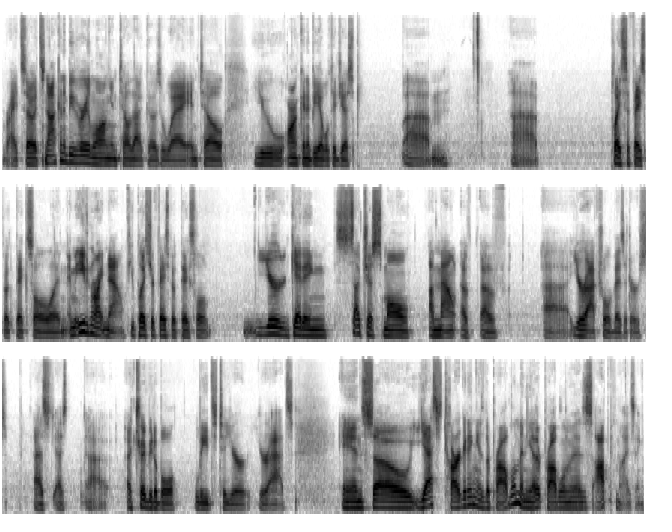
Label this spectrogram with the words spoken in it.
right? So it's not going to be very long until that goes away, until you aren't going to be able to just um, uh, place a Facebook pixel. And I mean, even right now, if you place your Facebook pixel, you're getting such a small amount of, of uh, your actual visitors as, as uh, attributable leads to your, your ads. And so, yes, targeting is the problem, and the other problem is optimizing.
